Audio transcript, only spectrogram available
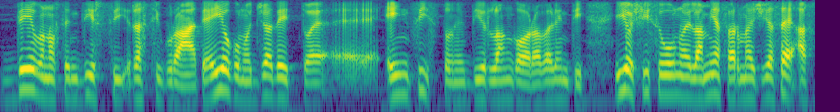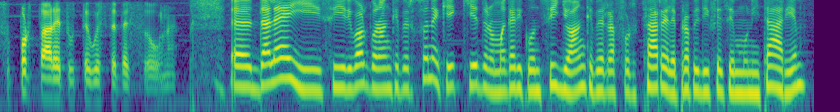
devono sentirsi rassicurate e io come ho già detto e, e insisto nel dirlo ancora Valentì, io ci sono e la mia farmacia sé a supportare tutte queste persone. Eh, da lei si rivolgono anche persone che chiedono magari consiglio anche per rafforzare le proprie difese immunitarie?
